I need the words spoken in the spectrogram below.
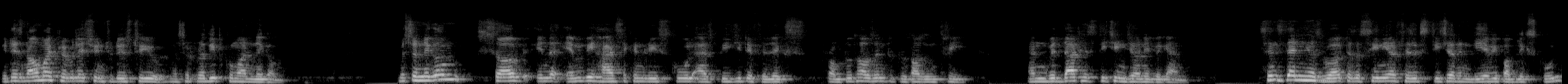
It is now my privilege to introduce to you Mr. Pradip Kumar Nigam. Mr. Nigam served in the MV Higher Secondary School as PGT Physics from 2000 to 2003, and with that, his teaching journey began. Since then, he has worked as a senior physics teacher in DAV Public School,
